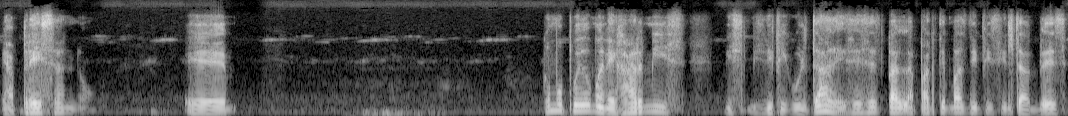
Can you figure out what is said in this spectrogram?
me apresan? ¿no? Eh, ¿Cómo puedo manejar mis, mis, dificultades. Esa es la parte más difícil tal vez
